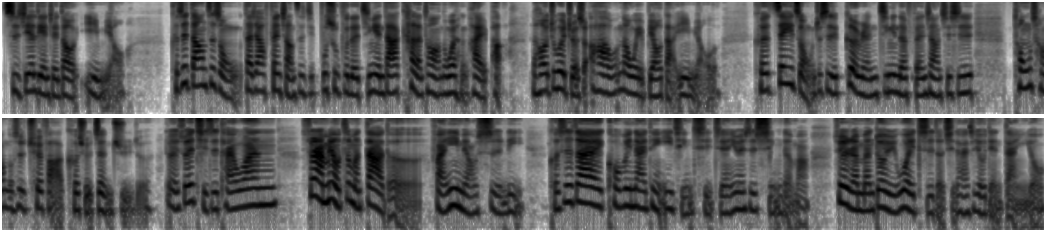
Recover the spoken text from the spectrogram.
直接连接到疫苗。可是，当这种大家分享自己不舒服的经验，大家看了通常都会很害怕，然后就会觉得说啊，那我也不要打疫苗了。可是这一种就是个人经验的分享，其实通常都是缺乏科学证据的。对，所以其实台湾虽然没有这么大的反疫苗势力，可是，在 COVID-19 疫情期间，因为是新的嘛，所以人们对于未知的其实还是有点担忧。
